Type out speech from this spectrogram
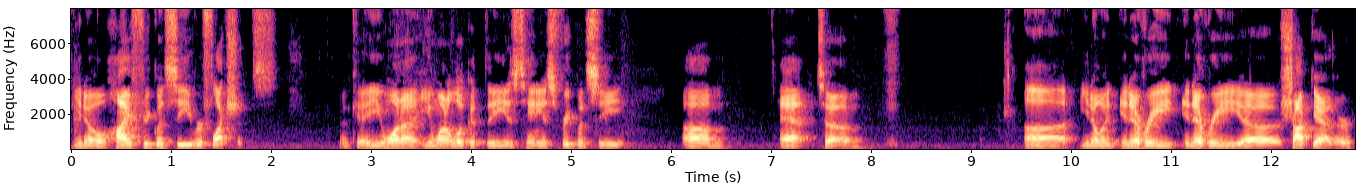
you know high frequency reflections. Okay, you want to you want to look at the instantaneous frequency um, at um, uh, you know in, in, every in every uh, shot gather,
